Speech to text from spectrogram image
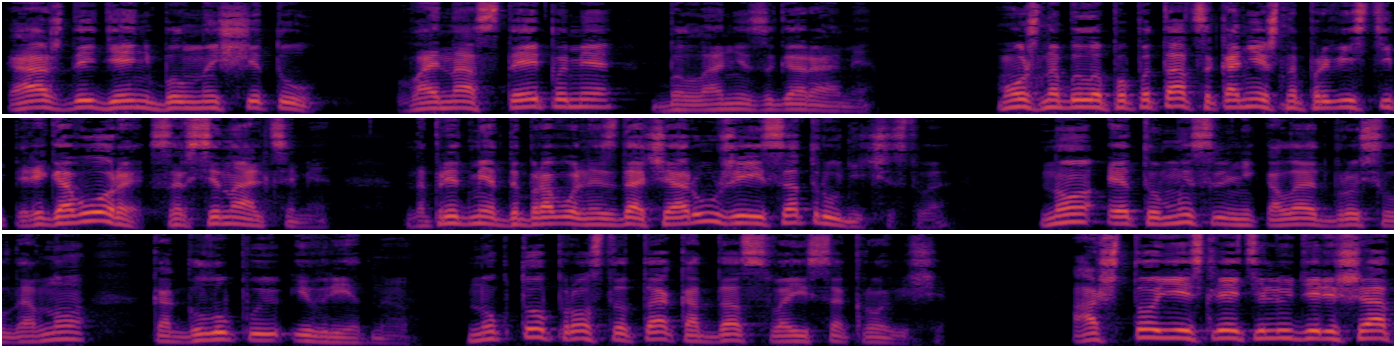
Каждый день был на счету. Война с тейпами была не за горами. Можно было попытаться, конечно, провести переговоры с арсенальцами на предмет добровольной сдачи оружия и сотрудничества. Но эту мысль Николай отбросил давно, как глупую и вредную. Ну кто просто так отдаст свои сокровища? А что, если эти люди решат,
